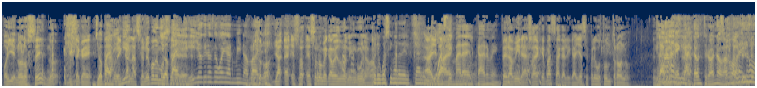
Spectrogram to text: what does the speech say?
Oye, no lo sé, ¿no? Dice que Yo para las elegir, reencarnaciones podemos yo ser. para elegir yo quiero ser guayarmina, padre. No, ya, eh, eso, eso no me cabe duda ninguna, ¿va? Pero Guasimara del Carmen. Ay, Guasimara del Carmen. Pero mira, ¿sabes qué pasa? Que a siempre le gustó un trono. Claro, me encanta un trono, vamos. Bueno.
